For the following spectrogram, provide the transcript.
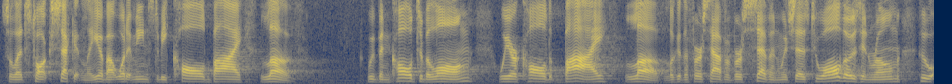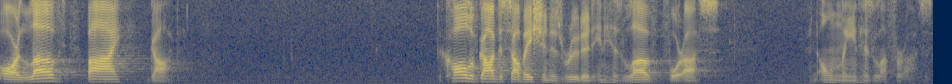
So let's talk, secondly, about what it means to be called by love. We've been called to belong. We are called by love. Look at the first half of verse 7, which says, To all those in Rome who are loved by God. The call of God to salvation is rooted in his love for us and only in his love for us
